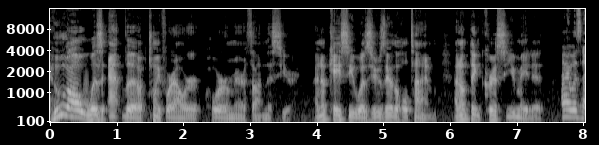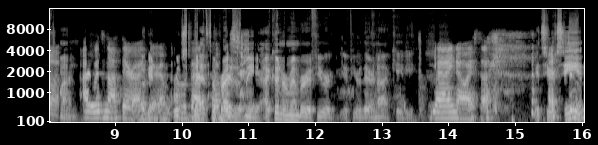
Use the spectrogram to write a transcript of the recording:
who all was at the 24 hour horror marathon this year? I know Casey was. He was there the whole time. I don't think Chris, you made it. I was not. Fine. I was not there either. Okay, I'm, I'm a that surprises me. I couldn't remember if you were if you were there or not, Katie. Yeah, I know. I suck. It's your I've scene.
